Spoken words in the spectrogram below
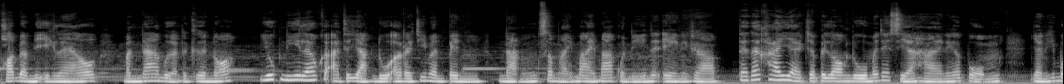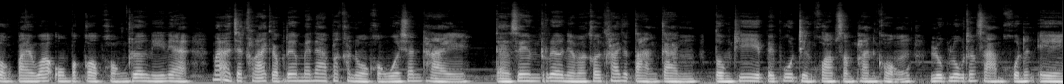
พอดแบบนี้อีกแล้ว มันน่าเบื่อเหลือเกินเนาะยุคนี้แล้วก็อาจจะอยากดูอะไรที่มันเป็นหนังสมัยใหม่มากกว่านี้นั่นเองนะครับ แต่ถ้าใครอยากจะไปลองดูไม่ได้เสียหายนะครับผม อย่างที่บอกไปว่าองค์ประกอบของเรื่องนี้เนี่ยมันอาจจะคล้ายกับเรื่องแม่นาคพระโขนงของเวอร์ชันไทย แต่เส้นเรื่องเนี่ยมันค่อนข้างจะต่างกัน ตรงที่ไปพูดถึงความสัมพันธ์ของลูกๆทั้ง 3 คนนั่นเอง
